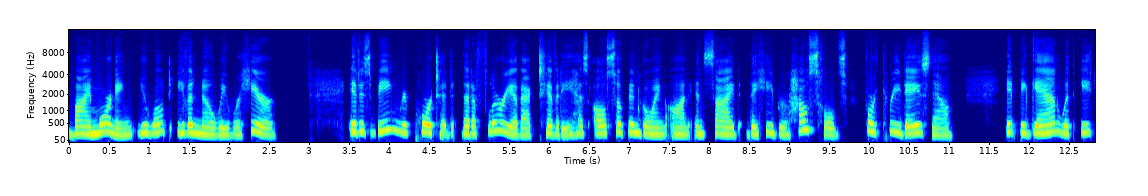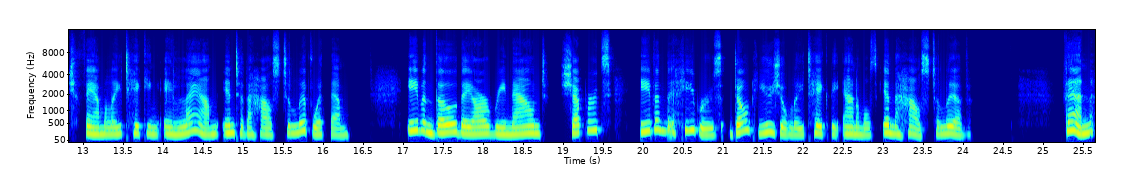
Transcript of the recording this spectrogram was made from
by morning you won't even know we were here. It is being reported that a flurry of activity has also been going on inside the Hebrew households for three days now. It began with each family taking a lamb into the house to live with them. Even though they are renowned shepherds, even the Hebrews don't usually take the animals in the house to live. Then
